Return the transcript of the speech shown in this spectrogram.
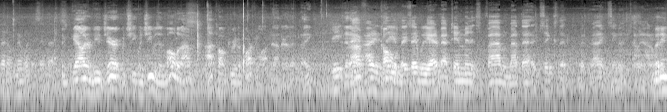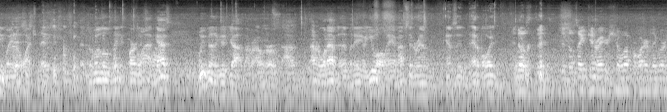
but I don't remember what they said the that. gal interviewed Jarrett, when she, when she was in Malden, I, I talked to her in the parking lot down there that day. Gee, That I, I've didn't see called- it, they said we had about ten minutes at five and about that at six, that, but I didn't see nothing, I mean, I don't. But anyway, I that's don't watch just, the that's news. just, that's one of those things, it's part of life. Guys, we've done a good job, or, or, I, I don't know what I've done, but anyway, you all have. I've sit around, kind of said, attaboy and Did those, whatever. did did those eight generators show up or whatever they were?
